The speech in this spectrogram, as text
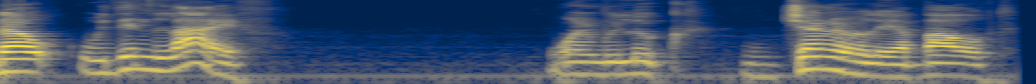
Now, within life, when we look generally about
